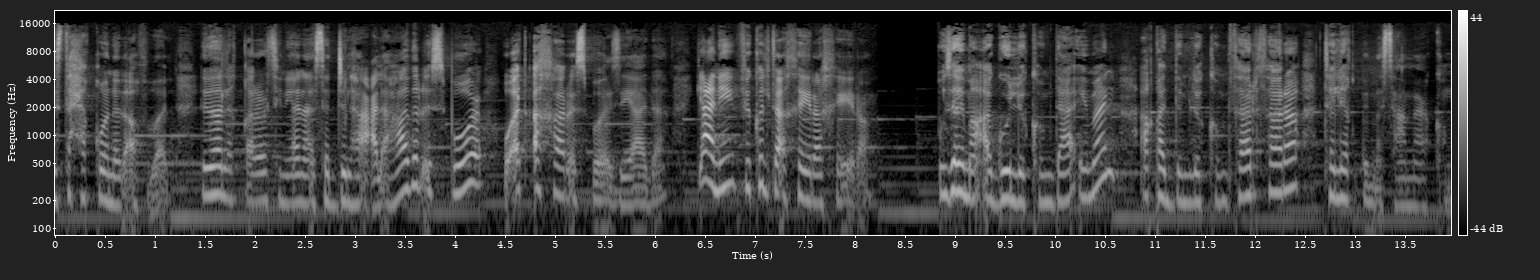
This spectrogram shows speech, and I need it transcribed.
يستحقون الأفضل. لذلك قررت أني أنا أسجلها على هذا الأسبوع وأتأخر أسبوع زيادة. يعني في كل تأخيرة خيرة وزي ما أقول لكم دائما أقدم لكم ثرثرة تليق بمسامعكم.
